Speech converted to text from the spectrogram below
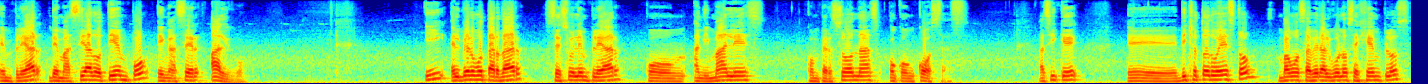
emplear demasiado tiempo en hacer algo. Y el verbo tardar se suele emplear con animales, con personas o con cosas. Así que, eh, dicho todo esto, vamos a ver algunos ejemplos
